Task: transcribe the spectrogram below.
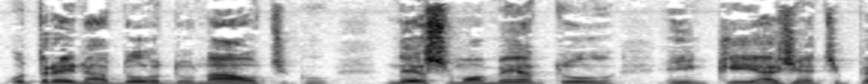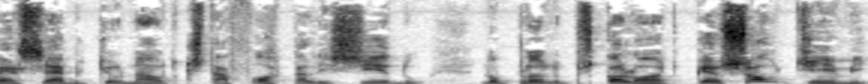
o treinador do Náutico, nesse momento em que a gente percebe que o Náutico está fortalecido no plano psicológico, porque só o time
